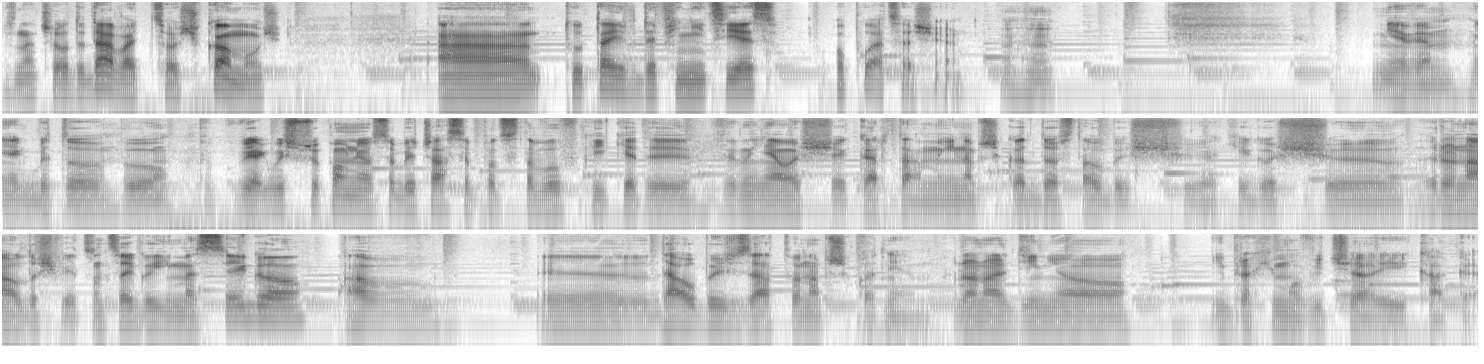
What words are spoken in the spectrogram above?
znaczy oddawać coś komuś. A tutaj w definicji jest opłaca się. Mhm. Nie wiem, jakby to było. Jakbyś przypomniał sobie czasy podstawówki, kiedy wymieniałeś się kartami na przykład dostałbyś jakiegoś y, Ronaldo świecącego i Messiego, a dałbyś za to na przykład, nie wiem, Ronaldinho, Ibrahimowicza i Kakę.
